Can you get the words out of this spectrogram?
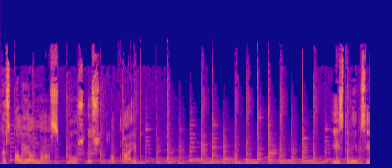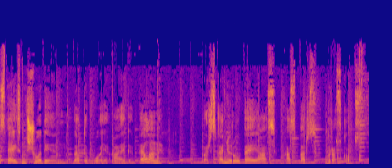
kas palielinās mūsu visu labklājību. Īstenības izteiksmi šodien gatavoja Aiga Pelene, par skaņu rūpējās Kaspars Groskops.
